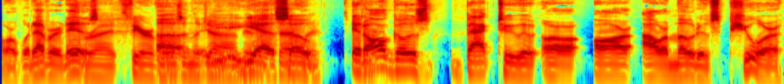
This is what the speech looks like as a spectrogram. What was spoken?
or whatever it is. right. Fear of Uh, losing the job. yeah, so exactly. It all goes back to are are our motives pure,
